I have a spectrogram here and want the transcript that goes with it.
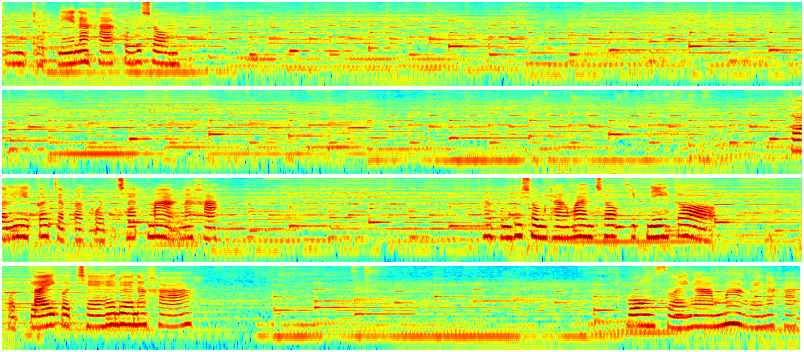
ตรงจุดนี้นะคะคุณผู้ชมตัวเลขก็จะปรากฏชัดมากนะคะ ถ้าคุณผู้ชมทางบ้านชอบคลิปนี้ก็กดไลค์กดแชร์ให้ด้วยนะคะ วงสวยงามมากเลยนะคะ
